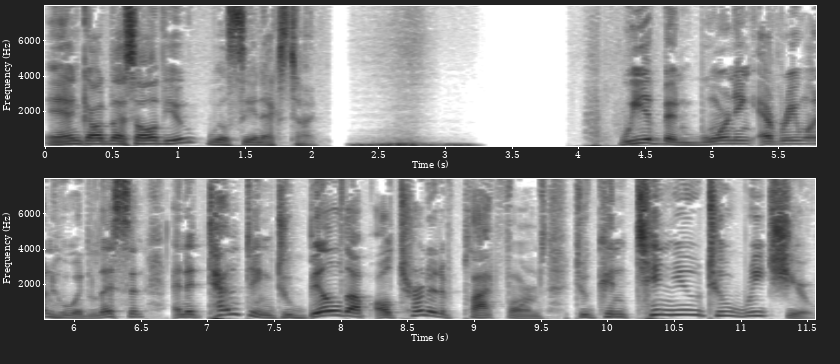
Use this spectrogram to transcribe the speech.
And God bless all of you. We'll see you next time. We have been warning everyone who would listen and attempting to build up alternative platforms to continue to reach you.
